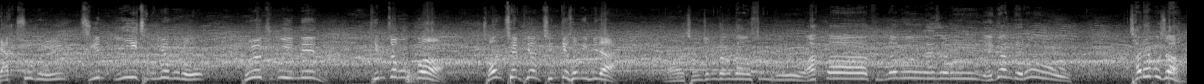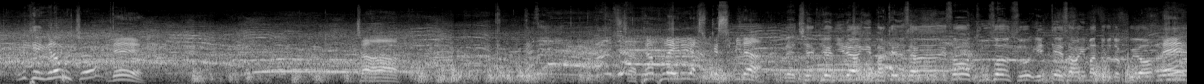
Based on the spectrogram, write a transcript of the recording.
약속을 지금 이 장면으로 보여주고 있는 김정욱과 전 챔피언 진계성입니다. 아, 정정당당한 승부 아까 김남우 해설이 얘기한 대로 잘해보자 이렇게 얘기를 하고 있죠 네. 자. 자, 페어플레이를 약속했습니다. 네, 챔피언 1항이 박해준 상황에서 두 선수 1대 상황이 만들어졌고요. 네.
